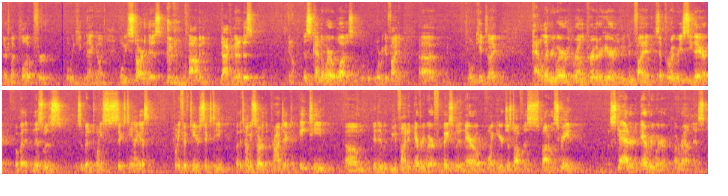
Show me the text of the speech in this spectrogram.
there's my plug for be keeping that going. When we started this, Bob had documented this, you know, this is kind of where it was, where we could find it. Uh, own kids and I paddle everywhere around the perimeter here, and we couldn't find it except for right where you see there. But by the, and this was, this would have been 2016, I guess, 2015 or 16. By the time we started the project in 18, um, it, it, we could find it everywhere from basically the narrow point here, just off the bottom of the screen, scattered everywhere around this.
